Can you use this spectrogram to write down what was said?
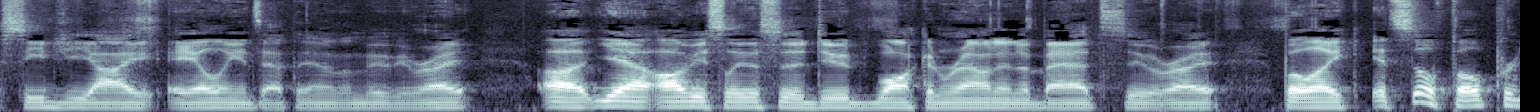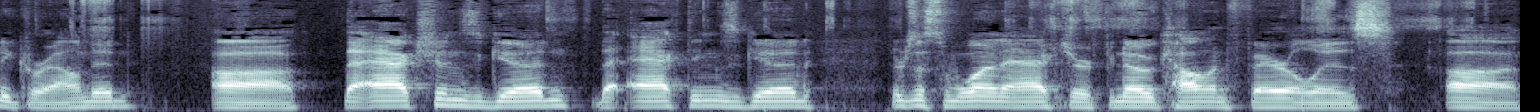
CGI aliens at the end of the movie, right? Uh, yeah, obviously this is a dude walking around in a bad suit, right? But like, it still felt pretty grounded. Uh, the action's good, the acting's good. There's just one actor, if you know who Colin Farrell is. Uh,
